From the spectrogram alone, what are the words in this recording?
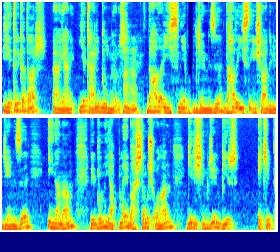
yeteri kadar e, yani yeterli bulmuyoruz. Daha da iyisini yapabileceğimizi, daha da iyisini inşa edebileceğimizi inanan ve bunu yapmaya başlamış olan girişimcil bir ekip,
